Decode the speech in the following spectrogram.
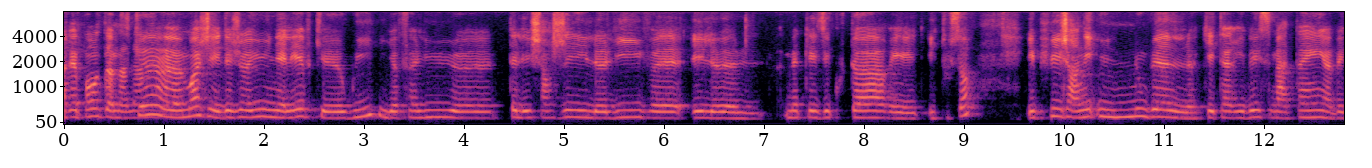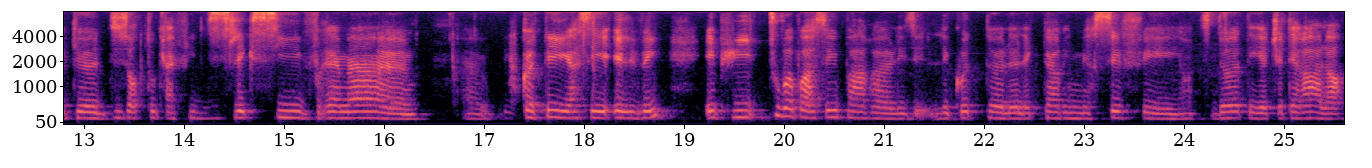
réponse de madame. Euh, moi, j'ai déjà eu une élève que oui, il a fallu euh, télécharger le livre et le, mettre les écouteurs et, tout ça. Et puis, j'en ai une nouvelle qui est arrivée ce matin avec dysorthographie, dyslexie, vraiment côté assez élevé. Et puis, tout va passer par euh, l'écoute, euh, le lecteur immersif et antidote, et etc. Alors,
